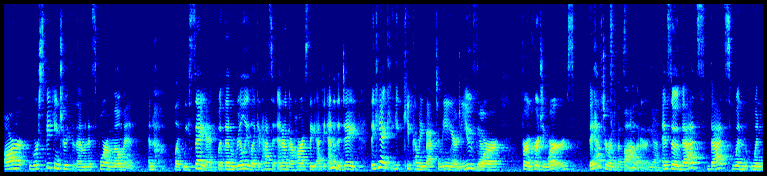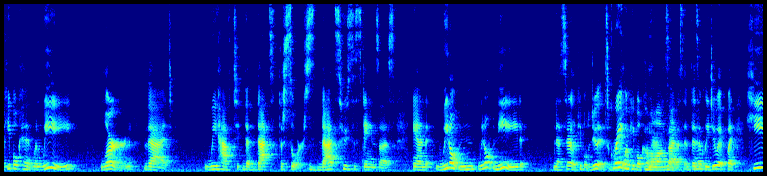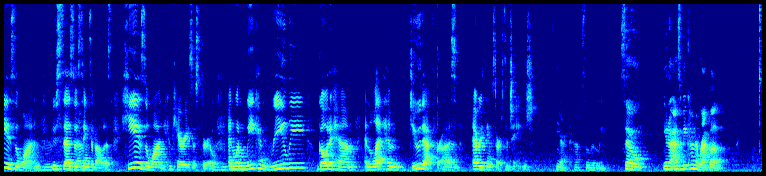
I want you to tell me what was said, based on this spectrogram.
our we're speaking truth to them and it's for a moment and like we say it, but then really like it has to enter their hearts. They at the end of the day, they can't keep, coming back to me or to you Yeah. for for encouraging words. They have to run to the Father. yeah. And so that's that's when when people can when we learn that we have to that that's the source. Mhm. That's who sustains us and we don't we don't need necessarily people to do it. It's great Right. when people come Yeah, alongside yeah, us and yeah. physically do it, but he is the one who says those Yeah. things about us. He is the one who carries us through. Mhm. And when we can really go to him and let him do that for us, everything starts to change. Yeah, absolutely. So, you know, as we kind of wrap up,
